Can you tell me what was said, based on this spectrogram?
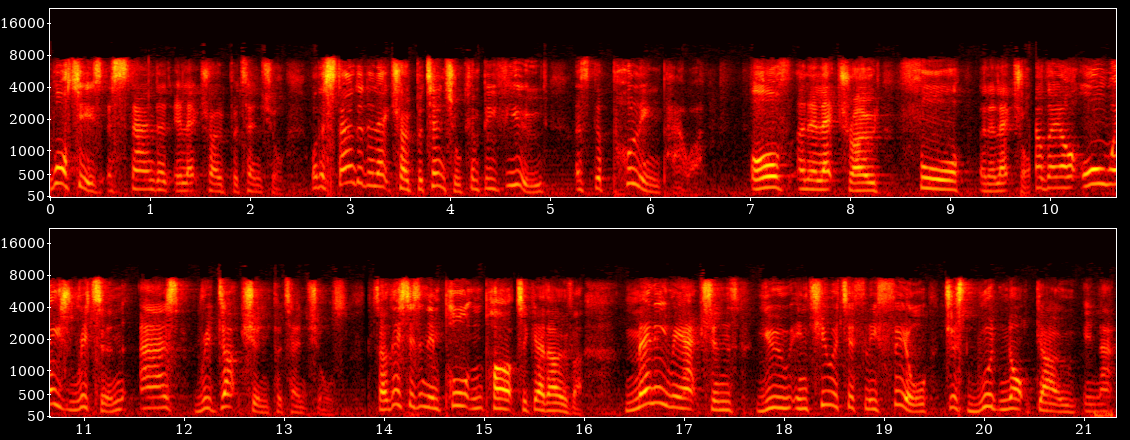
What is a standard electrode potential? Well, the standard electrode potential can be viewed as the pulling power of an electrode for an electron. Now, they are always written as reduction potentials. So this is an important part to get over. Many reactions you intuitively feel just would not go in that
